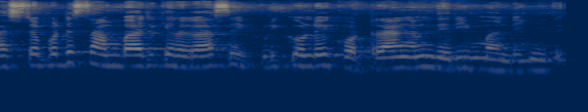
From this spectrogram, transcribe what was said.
கஷ்டப்பட்டு சம்பாதிக்கிற காசை இப்படி கொண்டு போய் கொட்டுறாங்கன்னு தெரிய மாட்டேங்குது.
